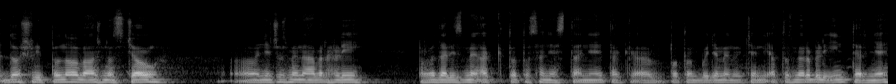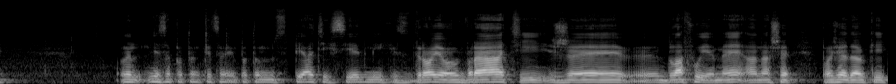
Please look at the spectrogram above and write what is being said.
došli plnou vážnosťou, niečo sme navrhli, povedali sme, ak toto sa nestane, tak potom budeme nutení, a to sme robili interne, len mne sa potom, keď sa mi potom z 5-7 zdrojov vráti, že e, blafujeme a naše požiadavky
